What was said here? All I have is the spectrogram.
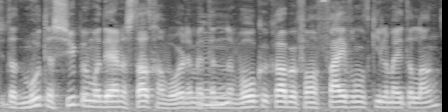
een, dat moet een supermoderne stad gaan worden. Met Mhm. een wolkenkrabber van 500 kilometer lang.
